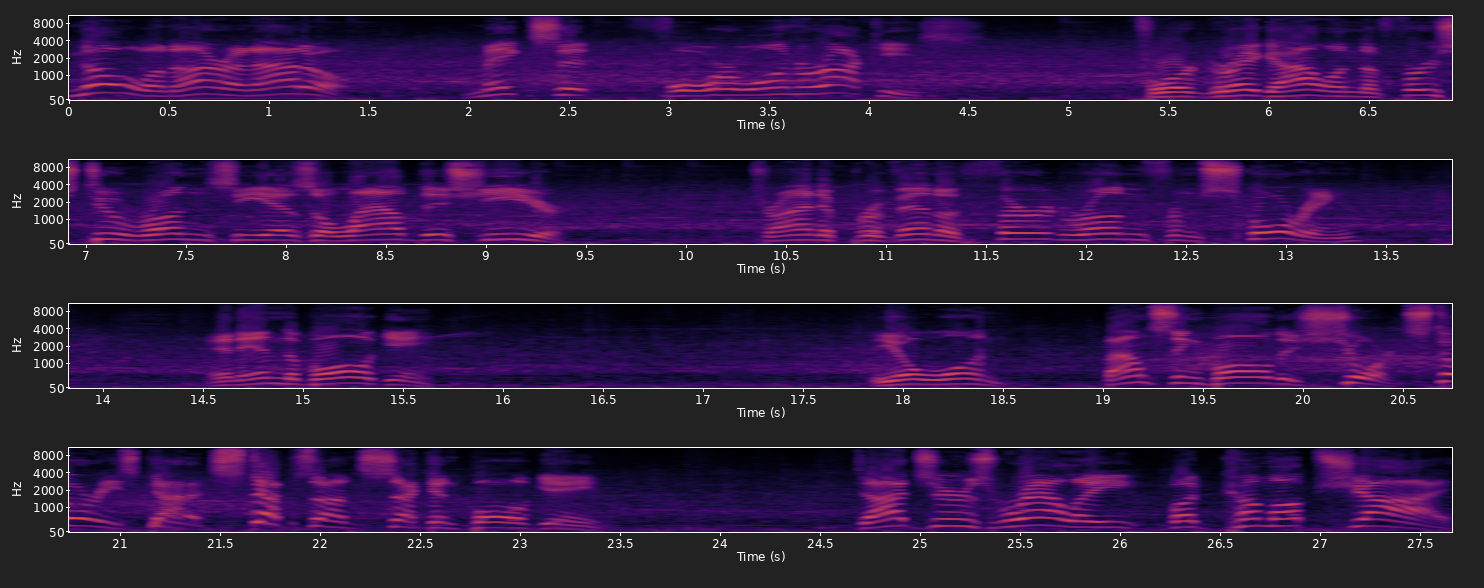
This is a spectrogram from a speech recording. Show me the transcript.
Nolan Arenado makes it 4 1 Rockies. For Greg Holland, the first two runs he has allowed this year, trying to prevent a third run from scoring and end the ball game. The 0 1. Bouncing ball to short. Story's got it. Steps on second ball game. Dodgers rally, but come up shy.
